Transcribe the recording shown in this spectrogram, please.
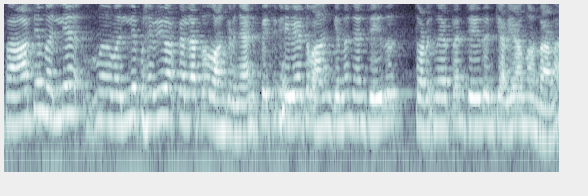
അപ്പോൾ ആദ്യം വലിയ വലിയ ഹെവി വർക്ക് അല്ലാത്തത് വാങ്ങിക്കണം. ഞാനിപ്പോൾ ഇച്ചിരി ഹെവി ആയിട്ട് വാങ്ങിക്കുന്നത് ഞാൻ ചെയ്ത് തുട നേരത്തെ ചെയ്ത് എനിക്ക് അറിയാവുന്നതുകൊണ്ടാണ്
